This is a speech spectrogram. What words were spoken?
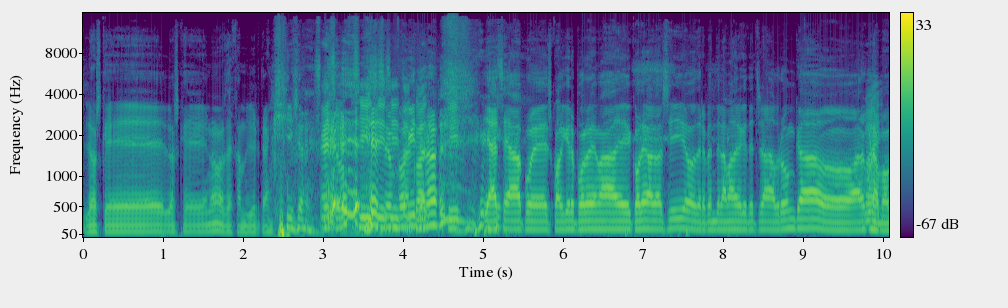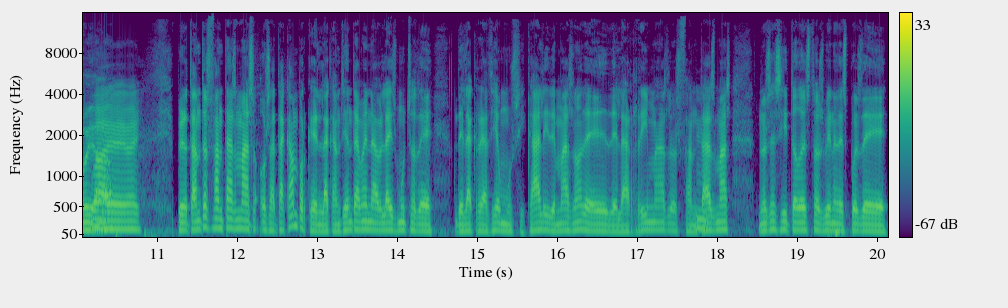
los que los que no nos dejan vivir tranquilos. Eso, sí, sí, Es sí, un tal poquito, cual, ¿no? sí. Ya sea pues cualquier problema de colegas o así, o de repente la madre que te echa la bronca, o alguna Vai, movida, vai, ¿no? Pero tantos fantasmas os atacan porque en la canción también habláis mucho de, de la creación musical y demás, ¿no? De, de las rimas, los fantasmas. No sé si todo esto os viene después de,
